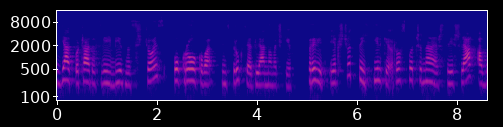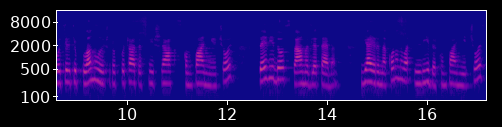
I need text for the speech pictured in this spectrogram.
Як почати свій бізнес щось? Покрокова інструкція для новачків. Привіт! Якщо ти тільки розпочинаєш свій шлях або тільки плануєш розпочати свій шлях з компанією Choice, це відео саме для тебе. Я Ірина Кононова, лідер компанії Choice,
